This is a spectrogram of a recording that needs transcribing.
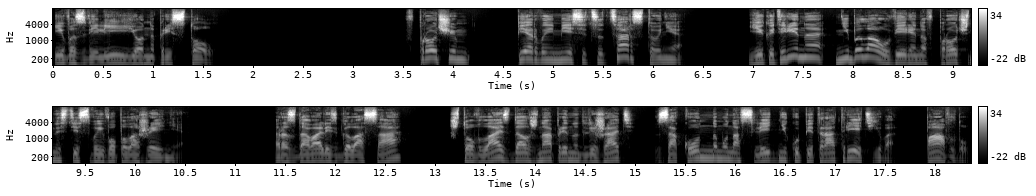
и возвели ее на престол. Впрочем, первые месяцы царствования Екатерина не была уверена в прочности своего положения. Раздавались голоса, что власть должна принадлежать законному наследнику Петра III, Павлу,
